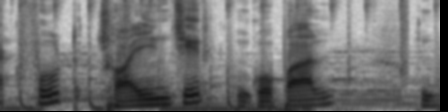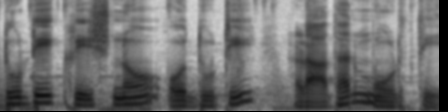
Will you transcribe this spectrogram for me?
এক ফুট ছয় ইঞ্চির গোপাল, দুটি কৃষ্ণ ও দুটি রাধার মূর্তি।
